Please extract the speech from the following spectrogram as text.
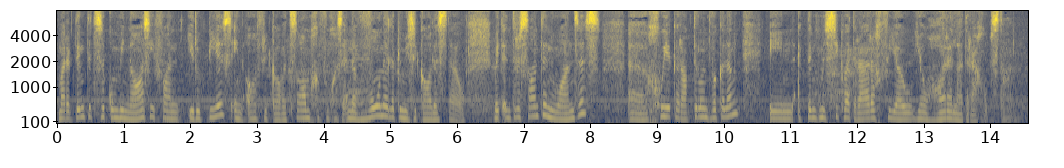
Maar ek dink dit is 'n kombinasie van Europees en Afrika wat saamgevoeg is in 'n wonderlike musikale styl met interessante nuances, 'n uh, goeie karakterontwikkeling en ek dink musiek wat regtig vir jou jou hare laat regop staan.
